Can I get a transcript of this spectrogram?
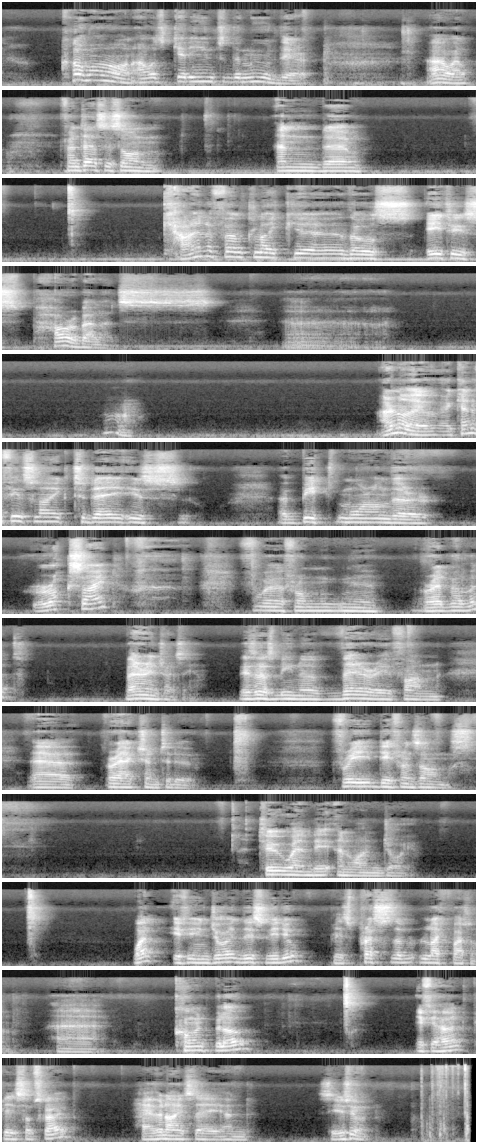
come on, I was getting into the mood there. Ah well, fantastic song, and um, kind of felt like uh, those 80s power ballads. Uh, huh. I don't know. It, it kind of feels like today is a bit more on the rock side from uh, Red Velvet. Very interesting. This has been a very fun uh, reaction to do. Three different songs. Two Wendy and one Joy. Well, if you enjoyed this video, please press the like button. Uh, comment below. If you haven't, please subscribe. Have a nice day and see you soon.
